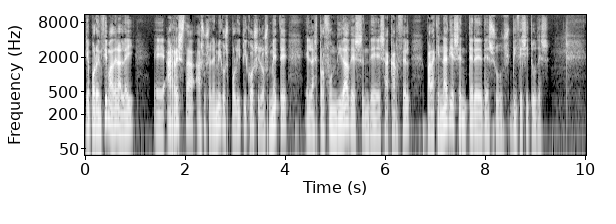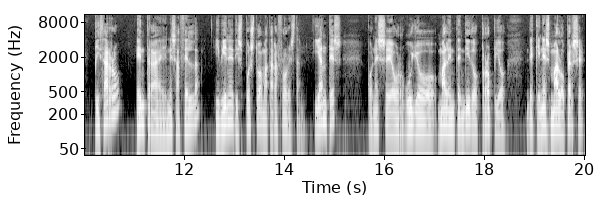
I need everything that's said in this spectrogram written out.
que por encima de la ley eh, arresta a sus enemigos políticos y los mete en las profundidades de esa cárcel para que nadie se entere de sus vicisitudes. Pizarro entra en esa celda y viene dispuesto a matar a Florestan. Y antes, con ese orgullo malentendido propio de quien es malo per se,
